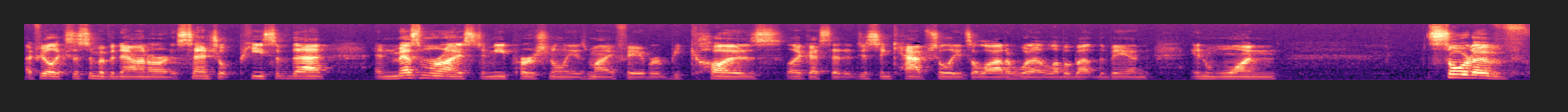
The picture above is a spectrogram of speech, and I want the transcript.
I feel like System of a Down are an essential piece of that. And Mesmerize, to me personally, is my favorite because, like I said, it just encapsulates a lot of what I love about the band in one sort of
